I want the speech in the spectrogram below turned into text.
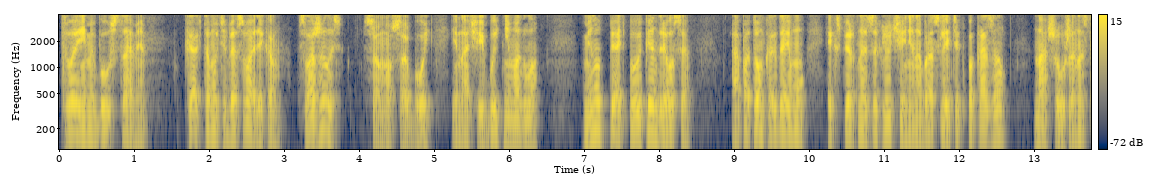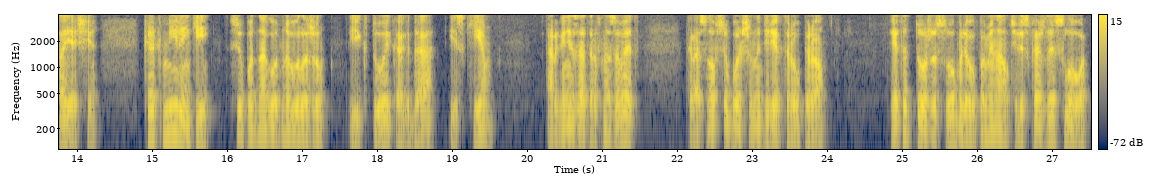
Твоими бы устами. Как там у тебя с Вадиком? Сложилось? Само собой, иначе и быть не могло. Минут пять повыпендривался — а потом, когда ему экспертное заключение на браслетик показал, наше уже настоящее, как миленький всю подноготную выложил, и кто, и когда, и с кем. Организаторов называет? Краснов все больше на директора упирал. Этот тоже Соболев упоминал через каждое слово,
